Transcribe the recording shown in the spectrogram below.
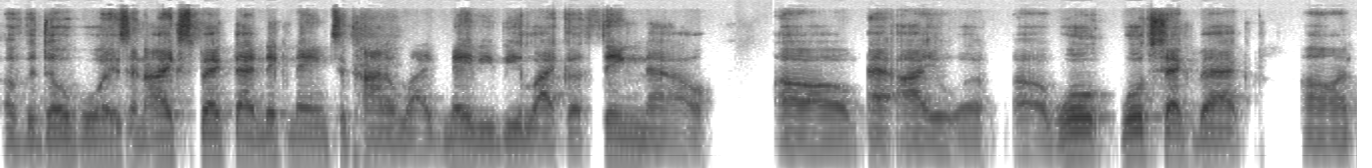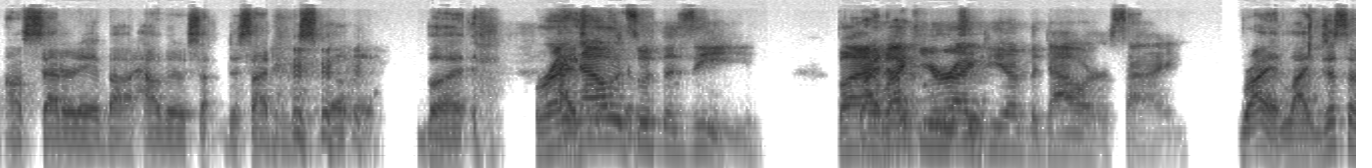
of the Doughboys. And I expect that nickname to kind of like maybe be like a thing now um, at Iowa. Uh, we'll we'll check back on on Saturday about how they're deciding to spell it. But right now it's with a Z. But right I like your idea of the dollar sign. Right, like just a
